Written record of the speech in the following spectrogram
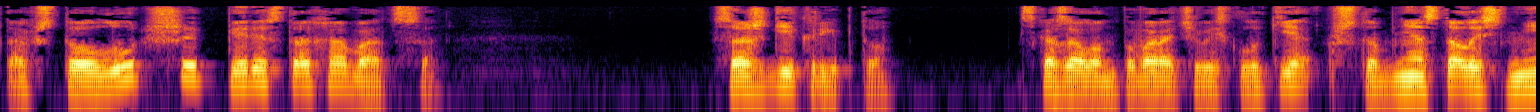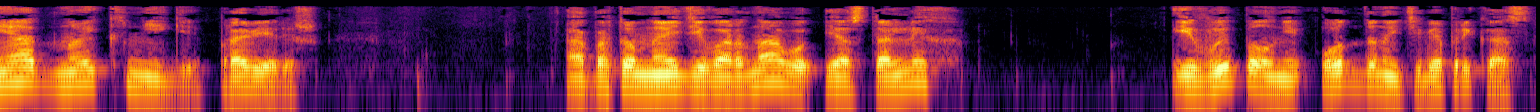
Так что лучше перестраховаться. «Сожги крипту», — сказал он, поворачиваясь к Луке, — чтобы не осталось ни одной книги. Проверишь. А потом найди Варнаву и остальных и выполни отданный тебе приказ.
